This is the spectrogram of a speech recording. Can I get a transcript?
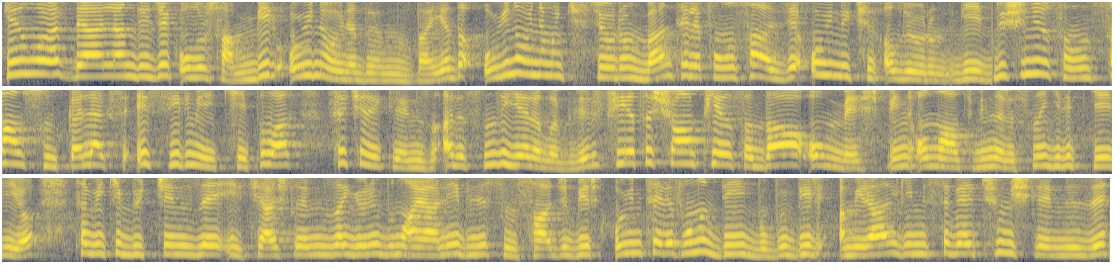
Genel olarak değerlendirecek olursam bir oyun oynadığınızda ya da oyun oynamak istiyorum ben telefonu sadece oyun için alıyorum diye düşünüyorsanız Samsung Galaxy S22 Plus seçeneklerinizin arasında yer alabilir. Fiyatı şu an piyasada 15 bin 16 bin arasına gidip geliyor. Tabii ki bütçenize, ihtiyaçlarınıza göre bunu ayarlayabilirsiniz. Sadece bir oyun telefonu değil bu. Bu bir amiral gemisi ve tüm işlerinizi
